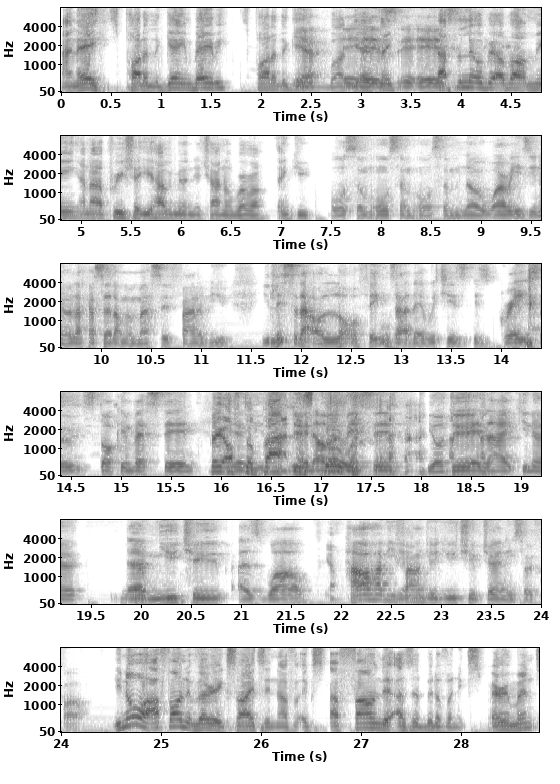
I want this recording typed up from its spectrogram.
and hey, it's part of the game, baby. It's part of the game. Yeah, but it yeah, is, thank It is. that's a little bit about me, and I appreciate you having me on your channel, brother. Thank you. Awesome, awesome, awesome. No worries. You know, like I said, I'm a massive fan of you. You listed out a lot of things out there, which is is great. So stock investing, Straight off you the know, bat, doing business, you're doing like you know um, YouTube as well. Yeah. How have you Yeah. found your YouTube journey so far? You know what? I found it very exciting. I've ex- I found it as a bit of an experiment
